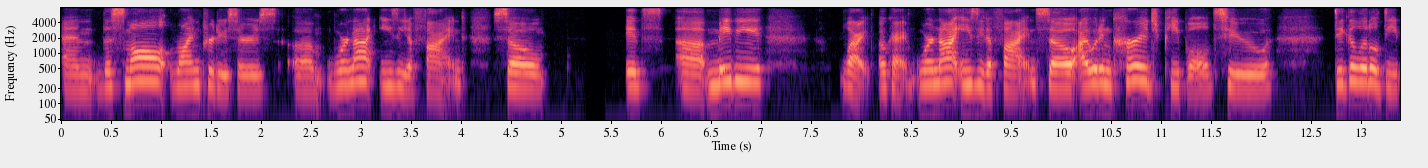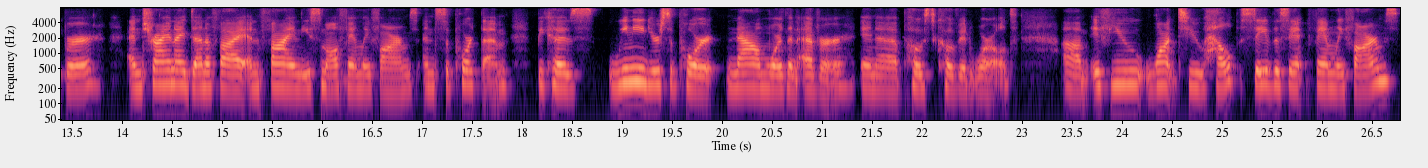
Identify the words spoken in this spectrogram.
And the small wine producers um, were not easy to find. So it's uh, maybe right okay we're not easy to find. So i would encourage people to dig a little deeper and try and identify and find these small family farms and support them because we need your support now more than ever in a post covid world um, if you want to help save the family farms,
